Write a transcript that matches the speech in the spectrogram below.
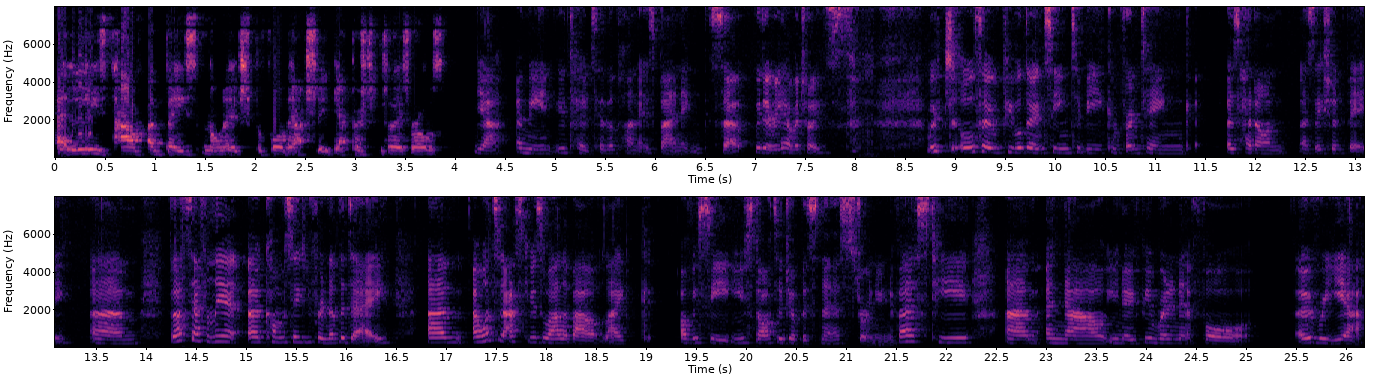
at least have a base knowledge before they actually get pushed into those roles. Yeah, I mean, you'd hope so. The planet is burning, so we don't really have a choice. Which also people don't seem to be confronting as head on as they should be. Um, but that's definitely a, a conversation for another day. Um, I wanted to ask you as well about like obviously you started your business during university, um, and now you know you've been running it for over a year.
